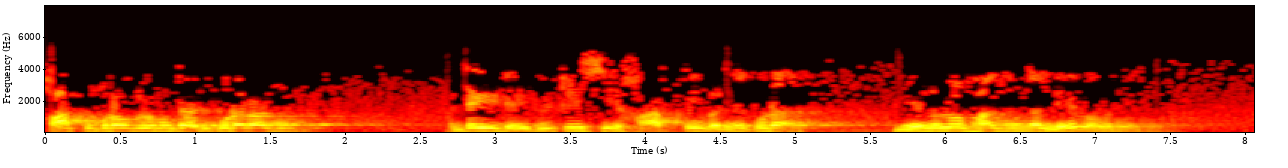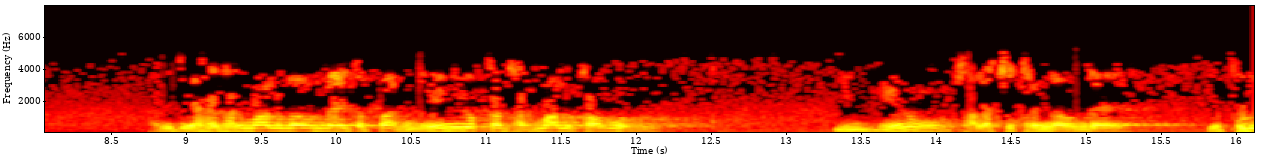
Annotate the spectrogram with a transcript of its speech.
హార్ట్ ప్రాబ్లం ఉంటే అది కూడా రాదు. అంటే ఈ డయాబెటీస్ ఈ హార్ట్ ఇవన్నీ కూడా నేనులో భాగంగా లేవు అవన్నీ అవి దేహధర్మాలుగా ఉన్నాయి తప్ప నేను యొక్క ధర్మాలు కావు ఈ నేను చాలా చిత్రంగా ఉందే. ఎప్పుడు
